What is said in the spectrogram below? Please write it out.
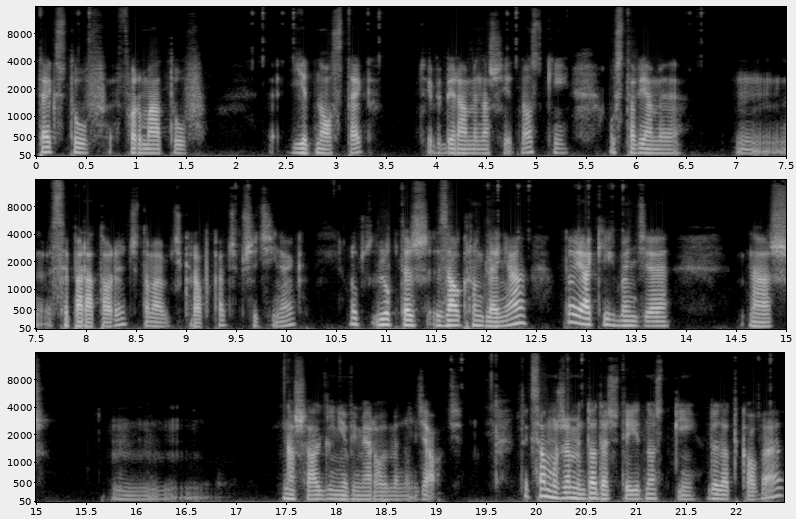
tekstów, formatów, jednostek. Czyli wybieramy nasze jednostki, ustawiamy mm, separatory, czy to ma być kropka, czy przecinek, lub, lub też zaokrąglenia, do jakich będzie nasz Mm, nasze linie wymiarowe będą działać. Tak samo możemy dodać te jednostki dodatkowe.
